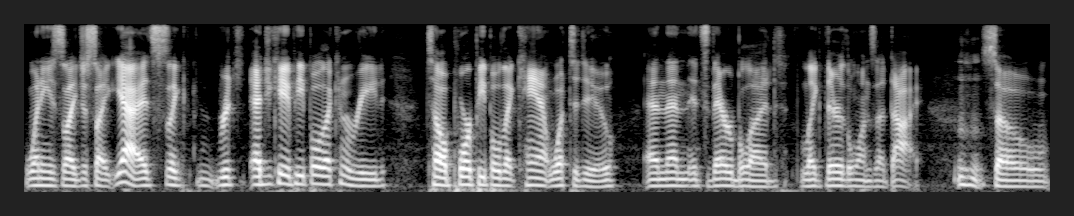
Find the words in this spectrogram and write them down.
when he's like just like yeah it's like rich educated people that can read tell poor people that can't what to do, and then it's their blood, like they're the ones that die. Mhm. So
